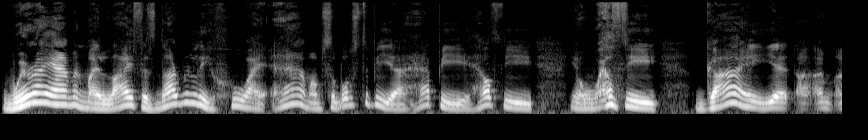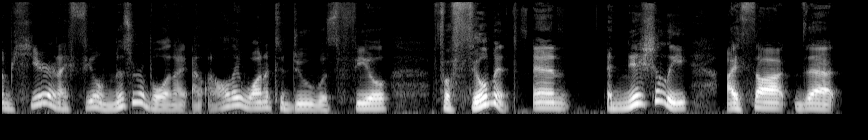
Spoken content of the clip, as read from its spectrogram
"Where I am in my life is not really who I am. I'm supposed to be a happy, healthy, you know, wealthy." guy yet I'm I'm here and I feel miserable and I all I wanted to do was feel fulfillment and initially I thought that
